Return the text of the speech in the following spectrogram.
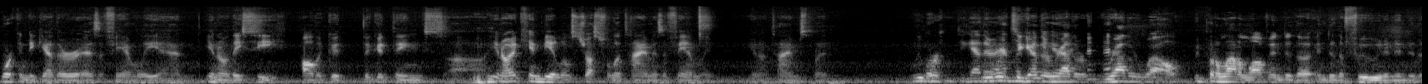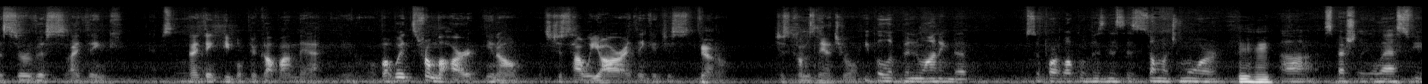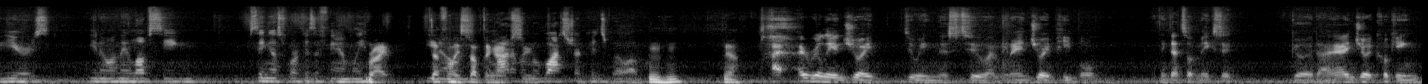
working together as a family, and you know they see all the good the good things. Uh, You know, it can be a little stressful at times as a family, you know, times but we work together We work together together. rather rather well. We put a lot of love into the into the food and into the service. I think. Absolutely. I think people pick up on that. You know, but it's from the heart. You know, it's just how we are. I think it just Yeah. you know, just comes natural. People have been wanting to support local businesses so much more, Mm-hmm. uh, especially the last few years. You know, and they love seeing seeing us work as a family. Right. You know, Definitely something a lot I've of them have watched our kids grow up. Mm-hmm. Yeah. I, I really enjoy doing this too. I mean, I enjoy people. I think that's what makes it good. I, I enjoy cooking.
